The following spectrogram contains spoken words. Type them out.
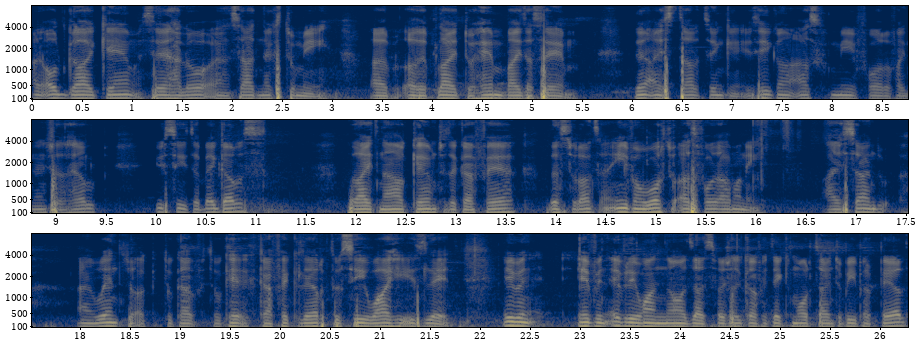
An old guy came, said hello, and sat next to me. I, I replied to him by the same. Then I start thinking, is he gonna ask me for financial help? You see, the beggars right now came to the cafe, restaurants, and even work to ask for our money. I sent and went to to, to cafe clerk to see why he is late. Even even everyone knows that special coffee take more time to be prepared,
